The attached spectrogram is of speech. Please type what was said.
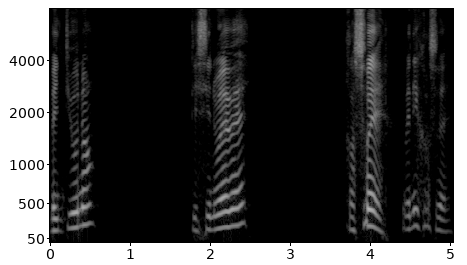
¿21? ¿19? Josué, vení Josué.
